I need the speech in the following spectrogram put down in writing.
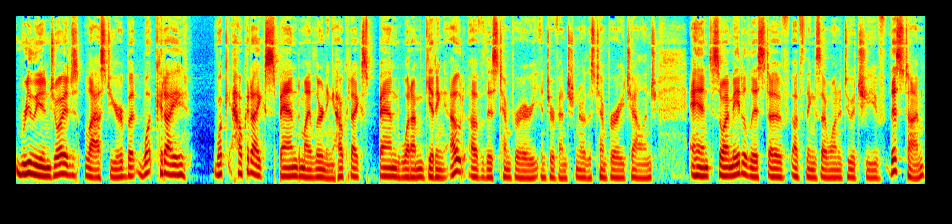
really enjoyed last year, but what could I what how could I expand my learning? How could I expand what I'm getting out of this temporary intervention or this temporary challenge? And so I made a list of of things I wanted to achieve this time.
